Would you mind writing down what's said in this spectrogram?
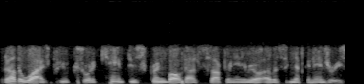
but otherwise, Purdue sort of came through spring ball without suffering any real other significant injuries.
